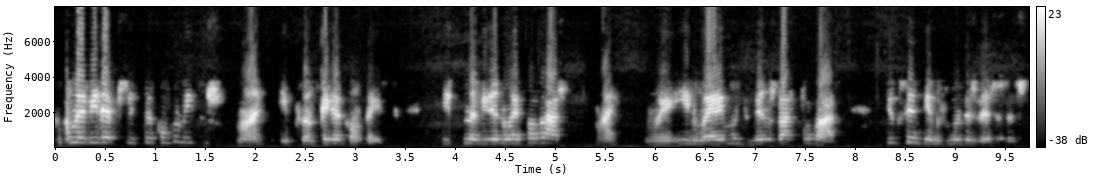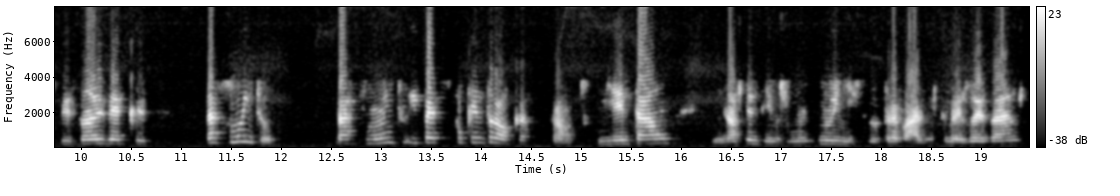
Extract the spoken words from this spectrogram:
Porque na vida é preciso ter compromissos, não é? E portanto, o que é que acontece? Isto na vida não é só dar, não é? Não é e não é muito menos dar por dar. E o que sentimos muitas vezes nas instituições é que dá-se muito, dá-se muito e pede-se pouco em troca. Pronto. E então, nós sentimos muito no início do trabalho, nos primeiros dois anos,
